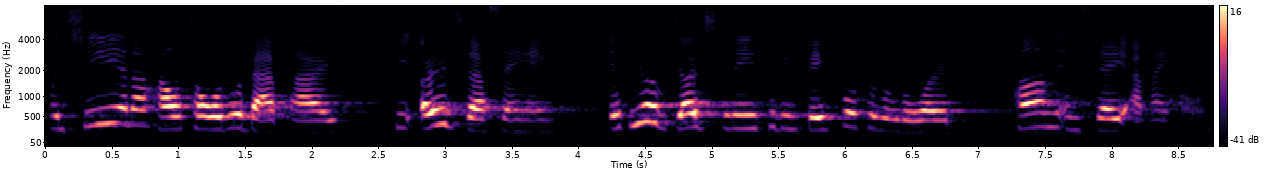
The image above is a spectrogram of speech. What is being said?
When she and her household were baptized, she urged us, saying, If you have judged me to be faithful to the Lord, Come and stay at my home.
